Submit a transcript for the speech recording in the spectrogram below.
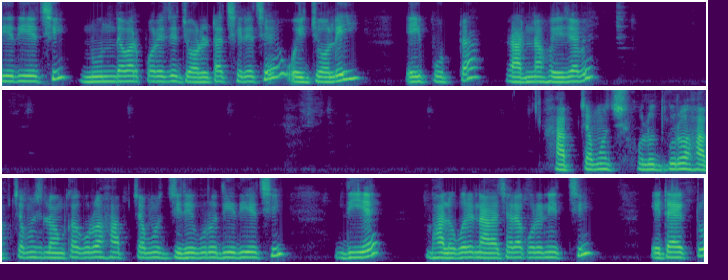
দিয়ে দিয়েছি। নুন দেওয়ার পরে যে জলটা ছেড়েছে, ওই জলেই এই পুরটা রান্না হয়ে যাবে। হাফ চামচ হলুদ গুঁড়ো, হাফ চামচ লঙ্কা গুঁড়ো, হাফ চামচ জিরে গুঁড়ো দিয়ে দিয়েছি। দিয়ে ভালো করে নাড়াচাড়া করে নিচ্ছি। এটা একটু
